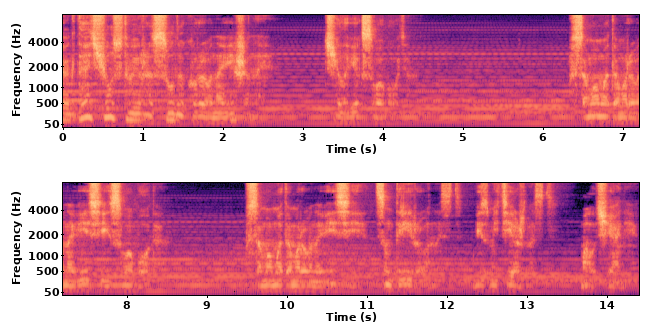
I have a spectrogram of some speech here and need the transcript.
Когда чувство и рассудок уравновешены, человек свободен. В самом этом равновесии свобода. В самом этом равновесии центрированность, безмятежность, молчание.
